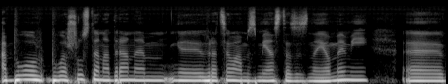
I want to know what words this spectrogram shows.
a było, była szósta nad ranem, e, wracałam z miasta ze znajomymi, e,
